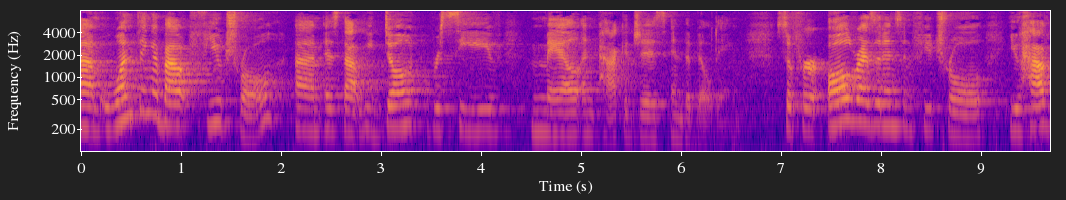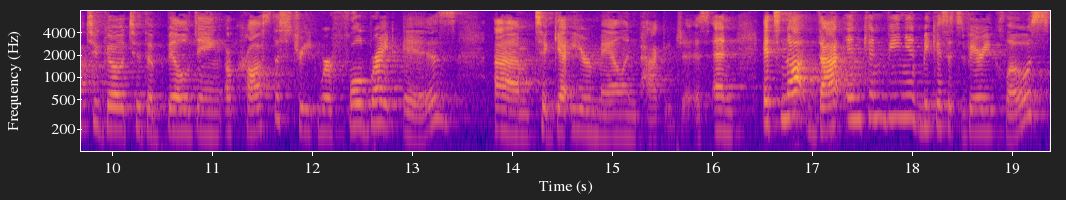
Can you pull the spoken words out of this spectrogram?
Um, one thing about Futrall is that we don't receive mail and packages in the building. So for all residents in Futrall, you have to go to the building across the street where Fulbright is um, to get your mail and packages. And it's not that inconvenient because it's very close.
